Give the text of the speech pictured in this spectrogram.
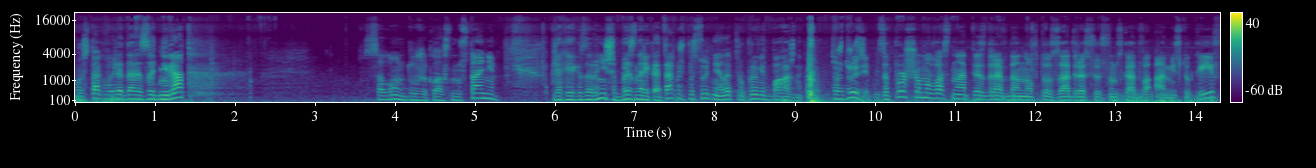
Ось так виглядає задній ряд. Салон в дуже класному стані. Як я казав раніше, без нарікань. Також присутній електропривід багажника. Тож, друзі, запрошуємо вас на тест-драйв даного авто за адресою Сумська 2А місто Київ.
